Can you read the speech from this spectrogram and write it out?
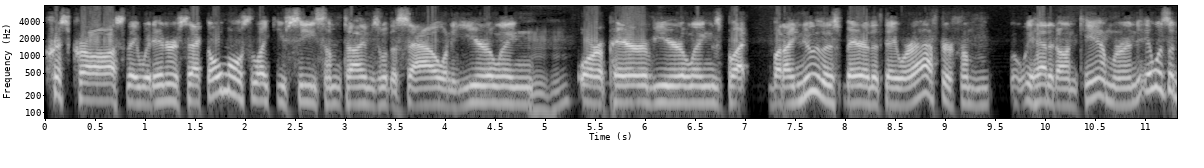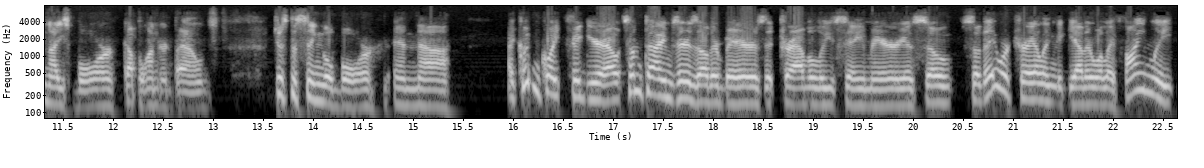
crisscross. They would intersect, almost like you see sometimes with a sow and a yearling, mm-hmm. or a pair of yearlings. But but I knew this bear that they were after from. We had it on camera, and it was a nice boar, a couple hundred pounds, just a single boar, and. uh I couldn't quite figure out. Sometimes there's other bears that travel these same areas, so so they were trailing together. Well, they finally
